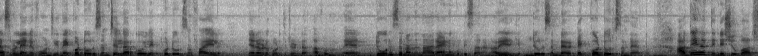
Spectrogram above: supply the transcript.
നസറുള്ള എന്നെ ഫോൺ ചെയ്യുന്നത്. Eco tourism Chellarkovil eco tourism file ഞാൻ അവിടെ കൊടുത്തിട്ടുണ്ട്. അപ്പം ടൂറിസം അന്ന് നാരായണൻകുട്ടി സാറാണ്. അറിയായിരിക്കും. Tourism director eco tourism director. അദ്ദേഹത്തിന്റെ ശുപാർശ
